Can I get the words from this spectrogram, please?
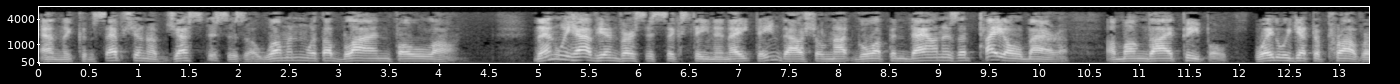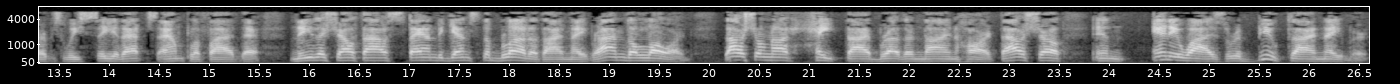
And the conception of justice is a woman with a blindfold on. Then we have here in verses 16 and 18, Thou shalt not go up and down as a talebearer among thy people. Wait till we get to Proverbs, we see that's amplified there. Neither shalt thou stand against the blood of thy neighbor. I'm the Lord. Thou shalt not hate thy brother in thine heart. Thou shalt in any wise rebuke thy neighbor,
